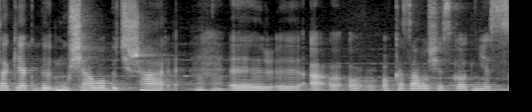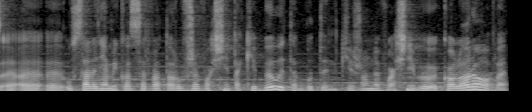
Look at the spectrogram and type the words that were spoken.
tak jakby musiało być szare. Y, y, A o, o, okazało się zgodnie z e, e, ustaleniami konserwatorów, że właśnie takie były te budynki, że one właśnie były kolorowe.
